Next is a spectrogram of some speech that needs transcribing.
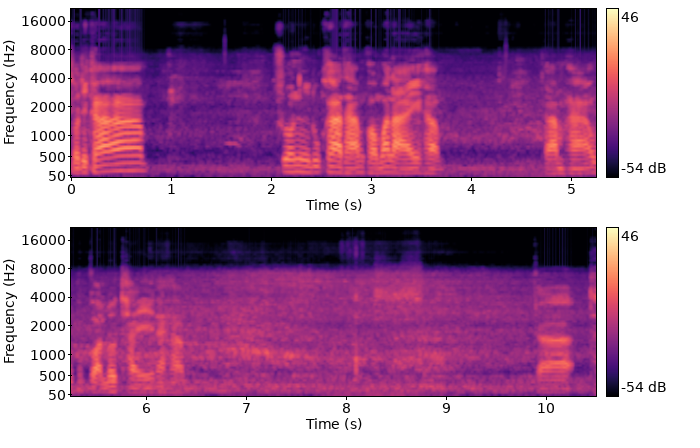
สวัสดีครับ ช่วงนี้ลูกค้าถามขอมาหลายครับ ถามหาอุปกรณ์รถไถนะครับก็ถ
